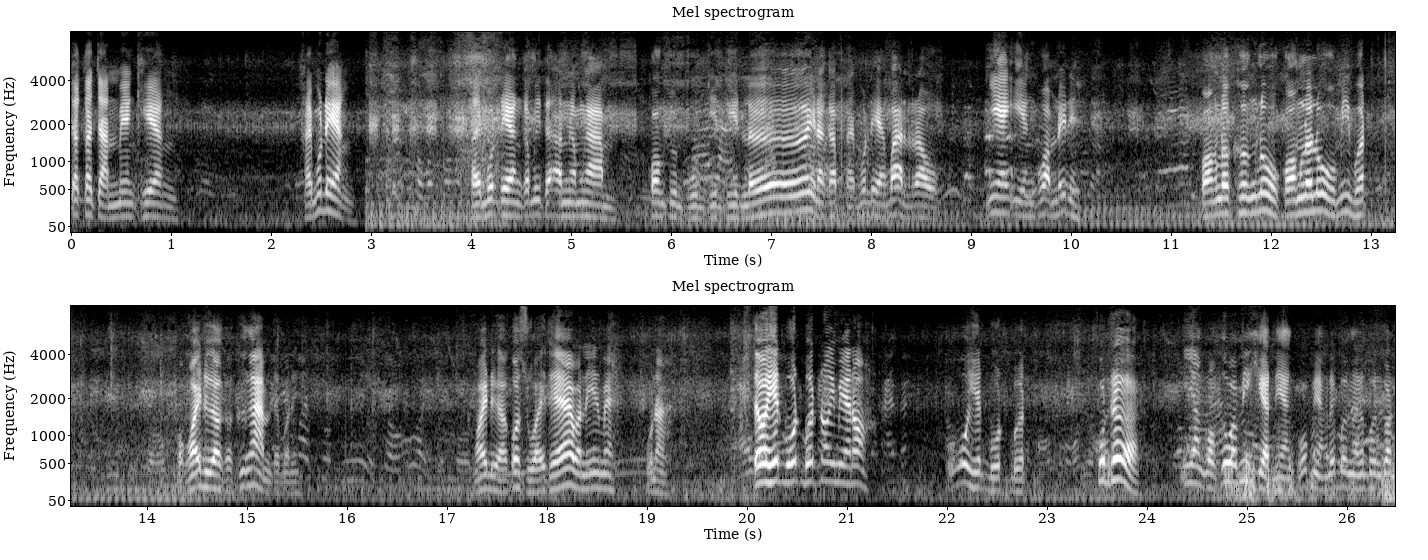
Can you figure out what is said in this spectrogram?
จักรจันทร์แมงเคียง ไข่มดแดง ไข่มดแดงก็มีแต่อันงามๆกองจุนพูนกินทีนเลยนะครับไข่มดแดงบ้านเราแง่เอียงความได้ดิกองละครึ่งโลกองละโลมีเบิดบอกหอยเดือก็คืองามแต่วันนี้หอยเดือก็สวยแท้วันนี้เห็นไหมคุณน่ะแต่ว่าเฮ็ดบดเบิดน้อยเมียเนาะ โอ้เฮ็ดบดเบิดคุณเธอนี่ยังก็คือว่ามีเขียดแหงกบแหงได้เบิ่งกันเพิ่นก่อน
